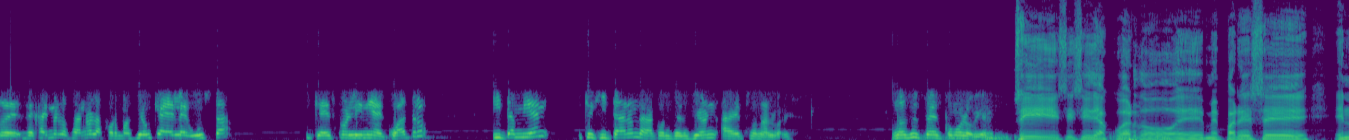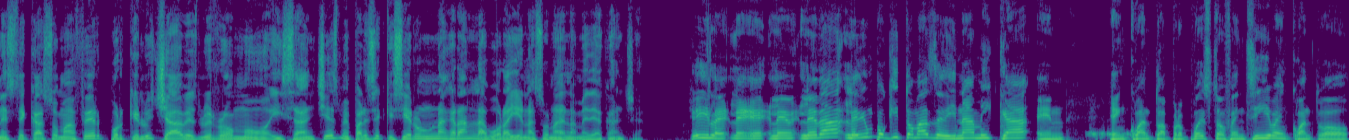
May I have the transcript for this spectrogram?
de, de, Jaime Lozano, la formación que a él le gusta, que es con línea de cuatro, y también que quitaron de la contención a Edson Álvarez. No sé ustedes cómo lo vieron. Sí, sí, sí, de acuerdo. Eh, me parece en este caso, Mafer, porque Luis Chávez, Luis Romo y Sánchez me parece que hicieron una gran labor ahí en la zona de la media cancha. Sí, le, da, le dio un poquito más de dinámica en, en cuanto a propuesta ofensiva, en cuanto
